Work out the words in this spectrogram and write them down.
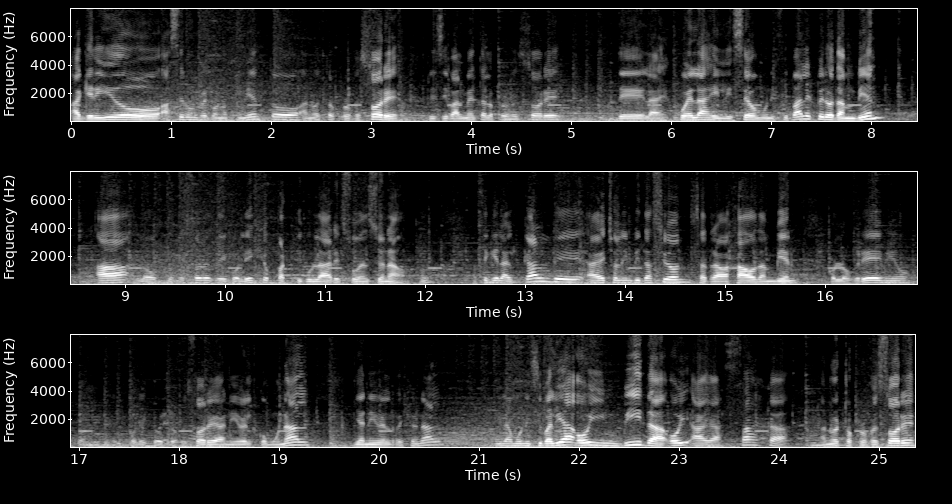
ha querido hacer un reconocimiento a nuestros profesores, principalmente a los profesores de las escuelas y liceos municipales, pero también a los profesores de colegios particulares subvencionados. Así que el alcalde ha hecho la invitación, se ha trabajado también con los gremios, con el colegio de profesores a nivel comunal y a nivel regional. Y la municipalidad hoy invita, hoy agasaja a nuestros profesores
